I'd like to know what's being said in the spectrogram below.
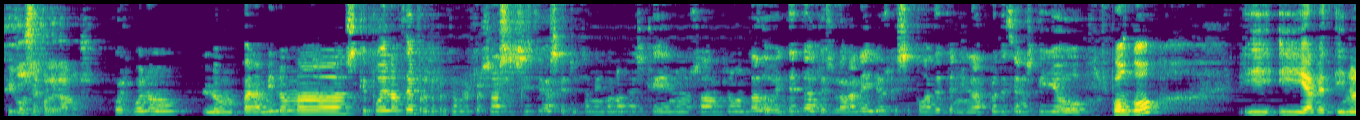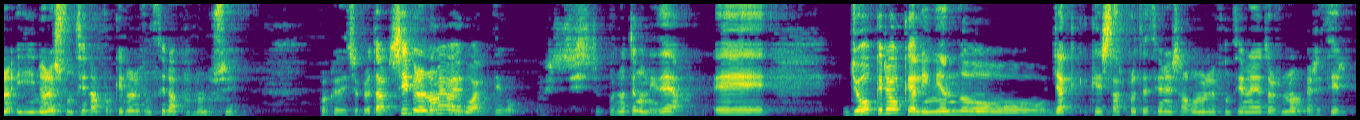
¿Qué consejo le damos? Pues bueno, lo- para mí lo más que pueden hacer, porque por ejemplo personas sensitivas que tú también conoces que nos han preguntado, he intentado que se lo hagan ellos, que se pongan determinadas protecciones que yo pongo y, y, a ve- y no, y no les funciona. ¿Por qué no les funciona? Pues no lo sé. Porque le he dicho, pero tal, sí, pero no me va igual. Digo, pues, pues no tengo ni idea. Eh, yo creo que alineando, ya que, estas protecciones a algunos les funcionan y a otros no, es decir,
